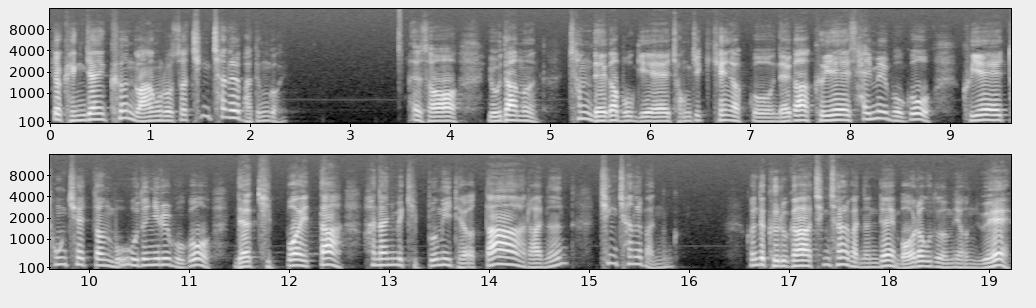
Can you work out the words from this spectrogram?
그러니까 굉장히 큰 왕으로서 칭찬을 받은 거예요. 그래서 요담은 참 내가 보기에 정직히 행했고 내가 그의 삶을 보고 그의 통치했던 모든 일을 보고 내가 기뻐했다. 하나님의 기쁨이 되었다라는 칭찬을 받는 거예요. 그런데 그가 칭찬을 받는데 뭐라고 들으면 왜?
